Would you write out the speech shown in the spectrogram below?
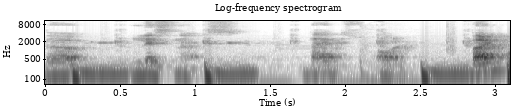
the listeners. That's all. But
